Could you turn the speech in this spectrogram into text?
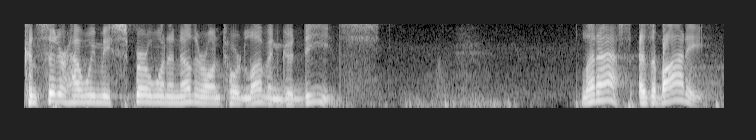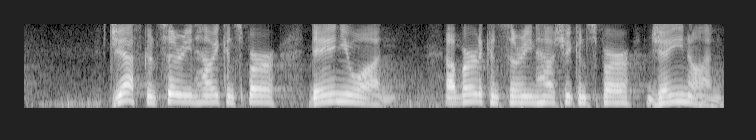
consider how we may spur one another on toward love and good deeds. Let us, as a body, Jeff considering how he can spur Daniel on, Alberta considering how she can spur Jane on,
